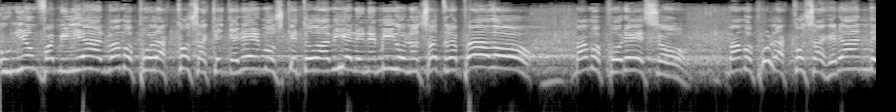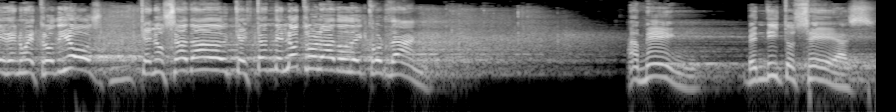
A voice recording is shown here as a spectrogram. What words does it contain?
unión familiar, vamos por las cosas que queremos que todavía el enemigo nos ha atrapado. Vamos por eso, vamos por las cosas grandes de nuestro Dios que nos ha dado y que están del otro lado del Jordán. Amén. Bendito seas.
